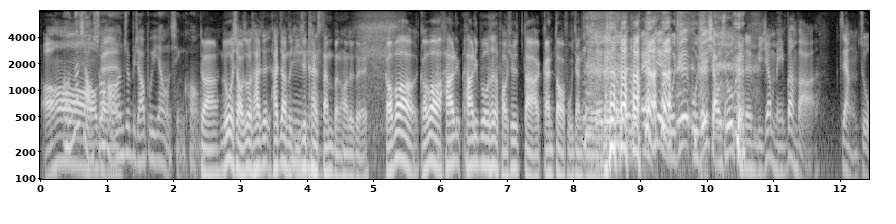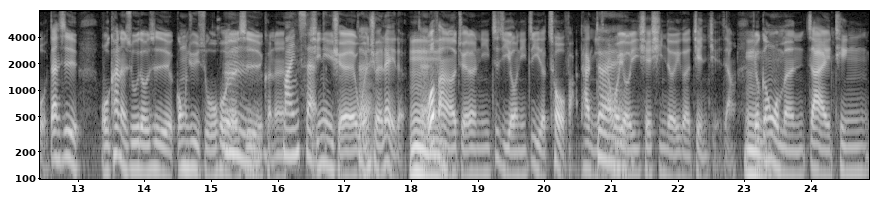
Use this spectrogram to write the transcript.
哦，oh, 那小说好像就比较不一样的情况。对啊，如果小说他这他这样子一次看三本的话，对不对？搞不好搞不好哈利哈利波特跑去打甘道夫这样子。对对对对我觉得我觉得小说可能比较没办法。这样做，但是我看的书都是工具书或者是可能心理学、文学类的。嗯，我反而觉得你自己有你自己的凑法，它你才会有一些新的一个见解。这样就跟我们在听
